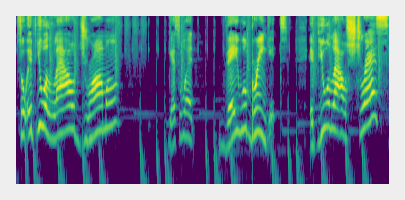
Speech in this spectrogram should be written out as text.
So if you allow drama, guess what? They will bring it. If you allow stress,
